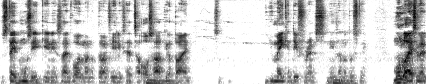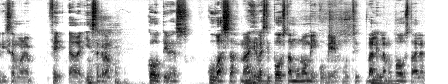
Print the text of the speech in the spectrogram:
kun sä teit musiikkia, niin sä sait voimannuttavan fiiliksen, että sä osaat mm. jotain. Sä- You make a difference, niin sanotusti. Mm. Mulla on esimerkiksi semmoinen Instagram-koutti yhdessä kuvassa. Mä en hirveästi postaa mun omia kuvia, mutta sit välillä mä postailen.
